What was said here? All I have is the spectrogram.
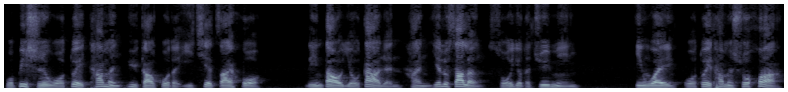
我必使我对他们预告过的一切灾祸。临到犹大人和耶路撒冷所有的居民，因为我对他们说话，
